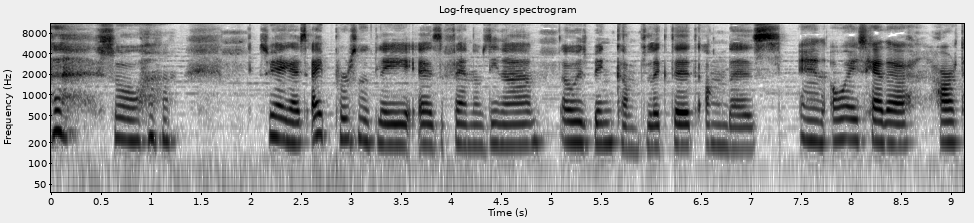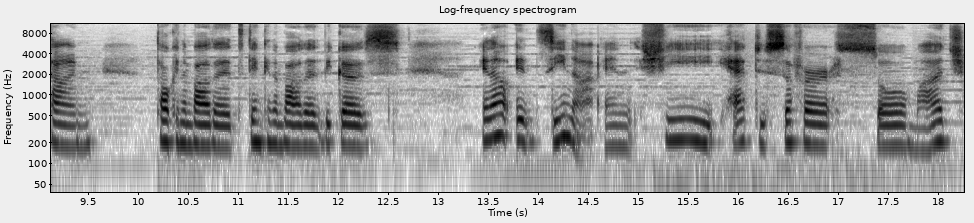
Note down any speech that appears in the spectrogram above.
so so yeah guys, I personally as a fan of Xena always been conflicted on this and always had a hard time talking about it, thinking about it because you know it's Xena and she had to suffer so much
